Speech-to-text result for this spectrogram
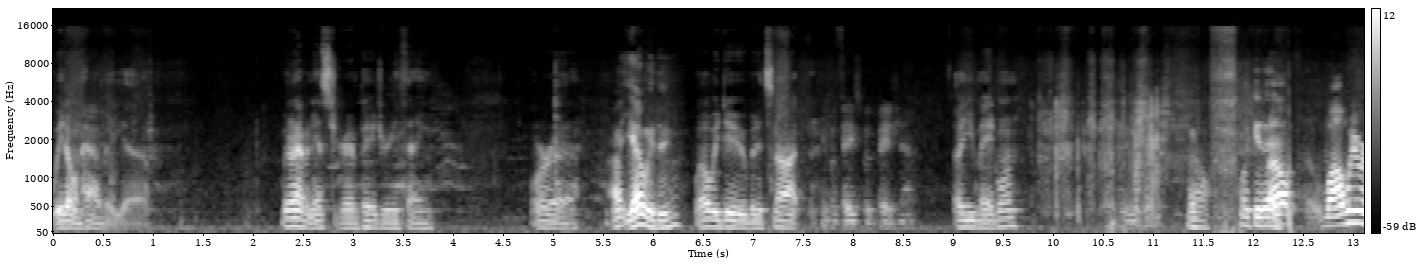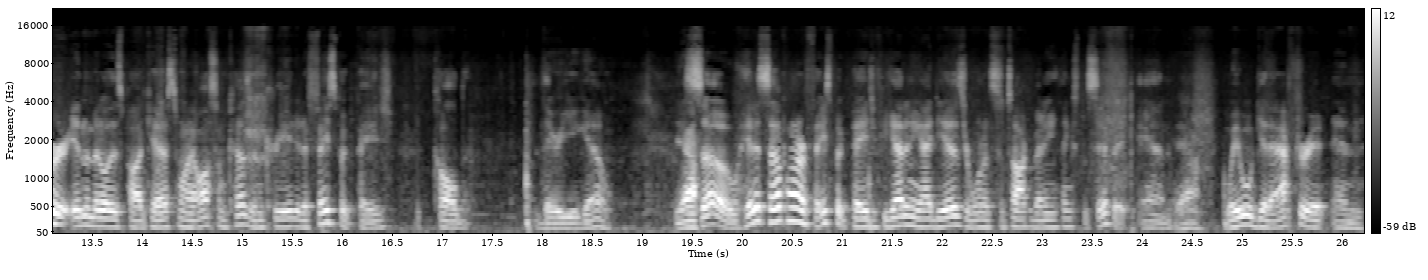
we don't have a uh, we don't have an Instagram page or anything, or uh, Uh, yeah, we do. well, we do, but it's not. You have a Facebook page now. Oh, you made one. Look, Oh. look at that. Well, while we were in the middle of this podcast, my awesome cousin created a Facebook page called "There You Go." yeah. So hit us up on our Facebook page if you got any ideas or want us to talk about anything specific, and yeah. we will get after it. And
